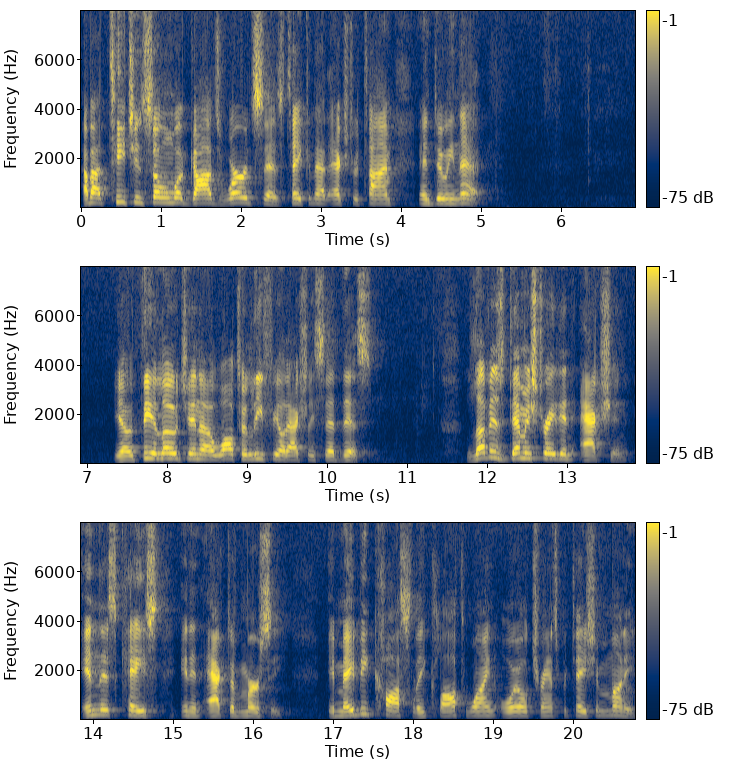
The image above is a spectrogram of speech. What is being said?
How about teaching someone what God's word says, taking that extra time and doing that? You know, theologian uh, Walter Liefeld actually said this Love is demonstrated in action, in this case, in an act of mercy. It may be costly cloth, wine, oil, transportation, money,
